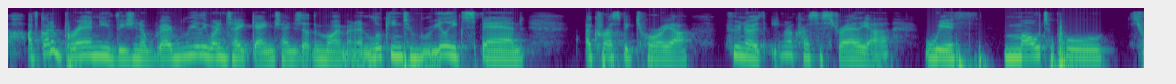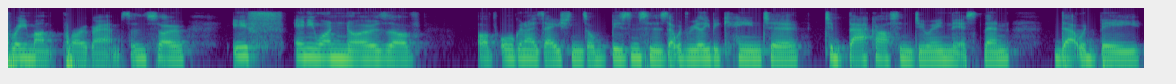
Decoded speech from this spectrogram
I've got a brand new vision. I really want to take game changers at the moment and looking to really expand across Victoria, who knows, even across Australia with multiple three month programs. And so if anyone knows of of organizations or businesses that would really be keen to to back us in doing this, then that would be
